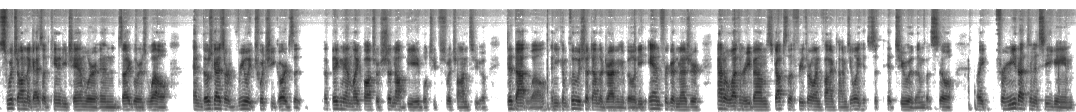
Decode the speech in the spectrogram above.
switch on to guys like Kennedy Chandler and Zeigler as well. And those guys are really twitchy guards that a big man like Batcho should not be able to switch on to did that well, and he completely shut down their driving ability. And for good measure, had 11 rebounds, got to the free throw line five times. He only hit hit two of them, but still, like for me, that Tennessee game,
